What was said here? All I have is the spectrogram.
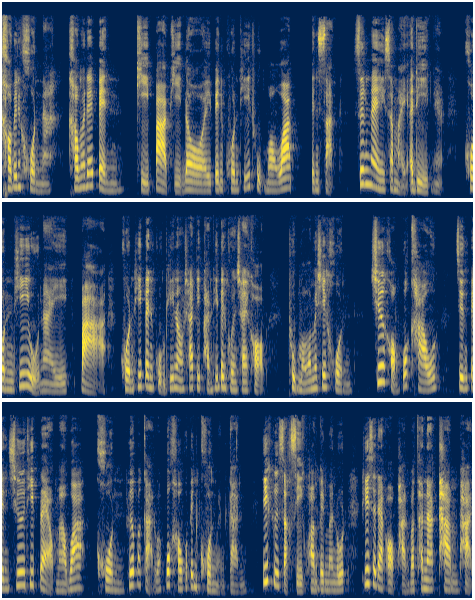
เขาเป็นคนนะเขาไม่ได้เป็นผีป่าผีดอย เป็นคนที่ถูกมองว่าเป็นสัตว์ ซึ่งในสมัยอดีตเนี่ย คนที่อยู่ในป่า คนที่เป็นกลุ่มพี่น้องชาติพันธุ์ที่เป็นคนชายขอบ ถูกมองว่าไม่ใช่คน ชื่อของพวกเขาจึงเป็นชื่อที่แปลออกมาว่าคนเพื่อประกาศว่าพวกเขาก็เป็นคนเหมือนกัน นี่คือศักดิ์ศรีความเป็นมนุษย์ ที่แสดงออกผ่านวัฒนธรรม ผ่าน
